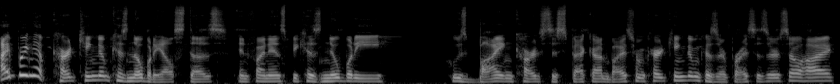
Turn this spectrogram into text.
I bring up Card Kingdom because nobody else does in finance because nobody who's buying cards to spec on buys from Card Kingdom because their prices are so high.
